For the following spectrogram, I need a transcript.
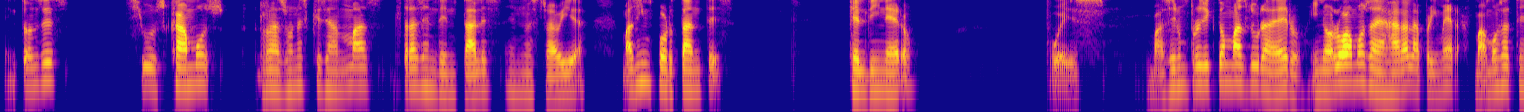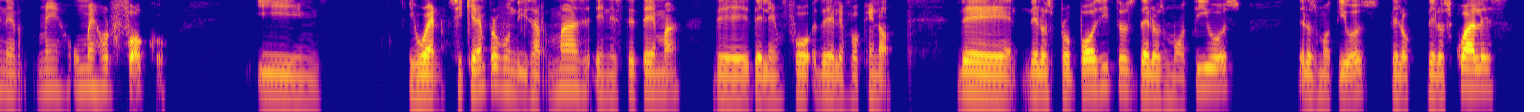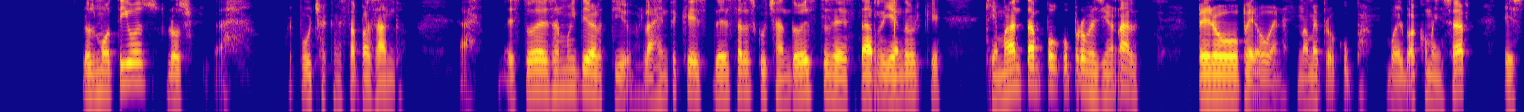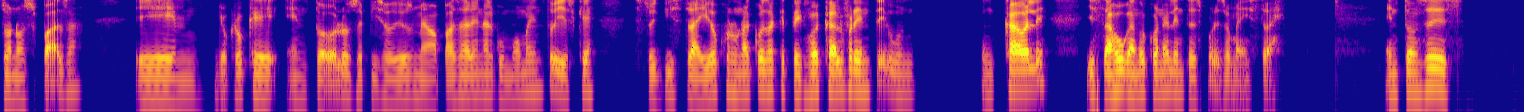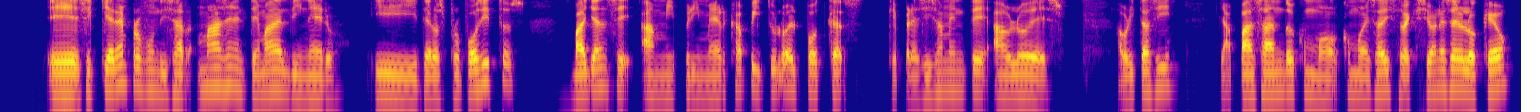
Entonces, si buscamos razones que sean más trascendentales en nuestra vida, más importantes que el dinero, pues va a ser un proyecto más duradero y no lo vamos a dejar a la primera, vamos a tener un mejor foco. Y, y, bueno, si quieren profundizar más en este tema del, del enfoque, no, de, de, los propósitos, de los motivos, de los motivos de, lo, de los cuales, los motivos, los... Ah, pucha, ¿qué me está pasando? Ah, esto debe ser muy divertido. La gente que debe estar escuchando esto se estar riendo porque qué man tan poco profesional. Pero, pero bueno, no me preocupa. Vuelvo a comenzar. Esto nos pasa. Em, yo creo que en todos los episodios me va a pasar en algún momento y es que estoy distraído con una cosa que tengo acá al frente, un, un cable, y está jugando con él, entonces por eso me distrae. Entonces, eh, si quieren profundizar más en el tema del dinero y de los propósitos, váyanse a mi primer capítulo del podcast que precisamente hablo de eso. Ahorita sí, ya pasando como, como esa distracción, ese bloqueo,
